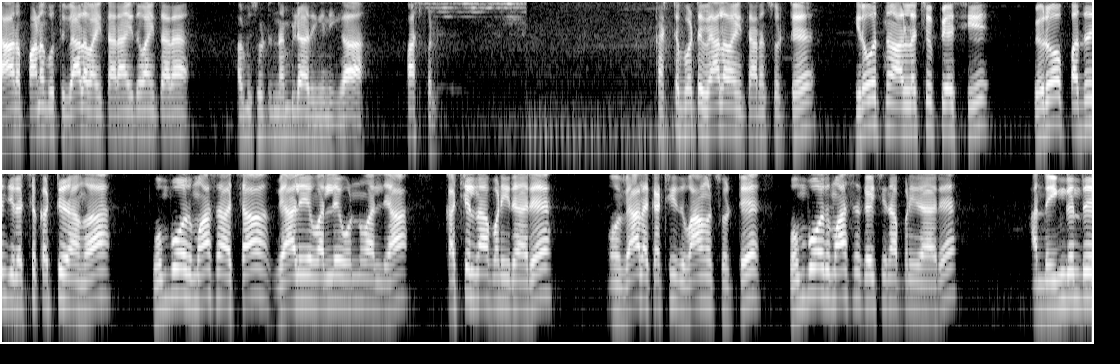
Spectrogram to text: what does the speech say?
யாரும் பணம் கொடுத்து வேலை வாங்கி தரேன் இது வாங்கி தரேன் அப்படின்னு சொல்லிட்டு நம்பிடாதீங்க நீங்கள் பாஸ் பண்ணு. கஷ்டப்பட்டு வேலை வாங்கி தரேன்னு சொல்லிட்டு இருபத்தி நாலு லட்சம் பேசி வெறும் பதினஞ்சு லட்சம் கட்டுறாங்க. ஒம்பது மாதம் ஆச்சா வேலையும் வரலையே ஒன்றும் வரலையா? கட்சியில் என்ன பண்ணிடுறாரு உன் வேலை கட்சி இது வாங்கன்னு சொல்லிட்டு ஒம்பது மாதம் கழிச்சு என்ன பண்ணிடுறாரு அந்த இங்கேருந்து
